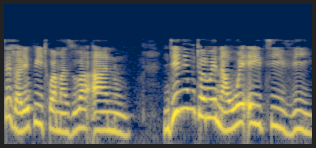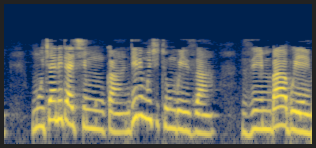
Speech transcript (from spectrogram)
sezvave kuitwa mazuva ano ndini mutori wenhau weatv muchanita chimuka. Ndiri muchitumbwiza zimbabwe.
